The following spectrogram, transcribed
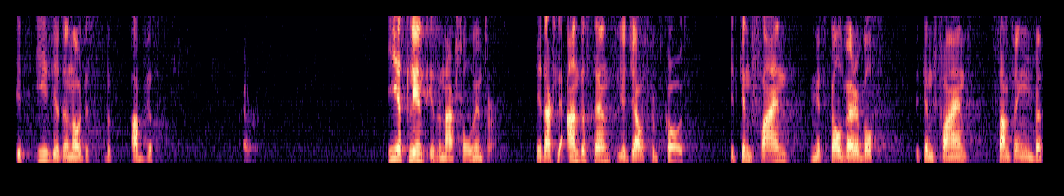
it's easier to notice the obvious errors. ESLint is an actual linter. It actually understands your JavaScript code. It can find misspelled variables. It can find something that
